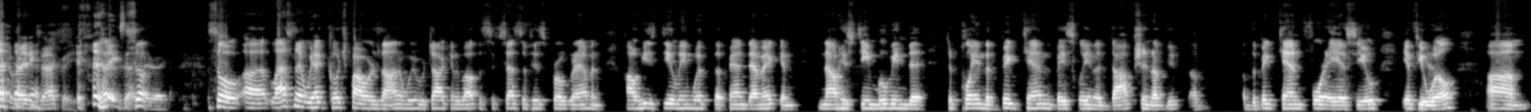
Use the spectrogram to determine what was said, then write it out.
right, exactly, exactly So- right. so uh, last night we had Coach Powers on, and we were talking about the success of his program and how he's dealing with the pandemic, and now his team moving to to play in the Big Ten, basically an adoption of the of, of the Big Ten for ASU, if you Yeah. will. Um,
